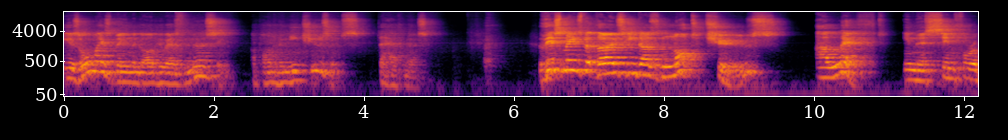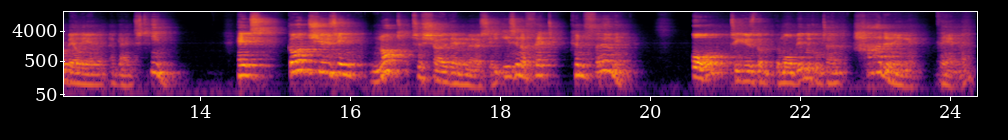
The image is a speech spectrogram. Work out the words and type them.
He has always been the God who has mercy upon whom he chooses to have mercy. This means that those he does not choose are left in their sinful rebellion against him. Hence, God choosing not to show them mercy is in effect confirming, or to use the, the more biblical term, hardening them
